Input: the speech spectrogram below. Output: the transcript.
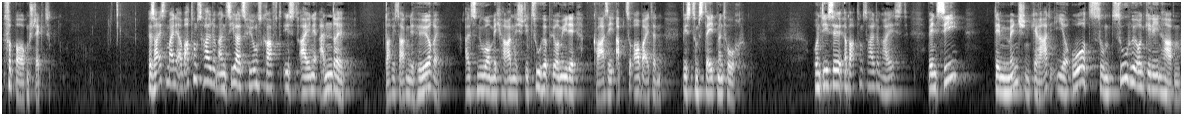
verborgen steckt. Das heißt, meine Erwartungshaltung an Sie als Führungskraft ist eine andere, darf ich sagen, eine höhere als nur mechanisch die Zuhörpyramide quasi abzuarbeiten bis zum Statement hoch. Und diese Erwartungshaltung heißt, wenn Sie dem Menschen gerade Ihr Ohr zum Zuhören geliehen haben,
